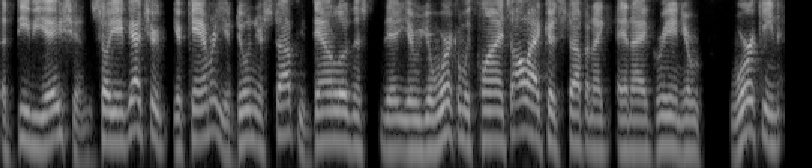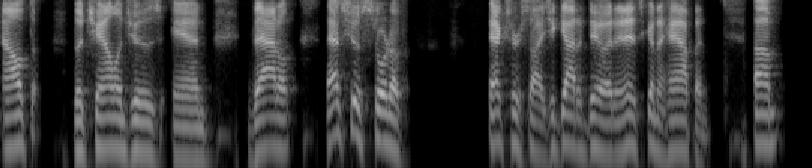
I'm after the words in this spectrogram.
a, deviation. So you've got your your camera, you're doing your stuff, you're downloading this, you're, you're working with clients, all that good stuff, and I and I agree. And you're working out the challenges, and that'll that's just sort of exercise. You got to do it, and it's going to happen. Um,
